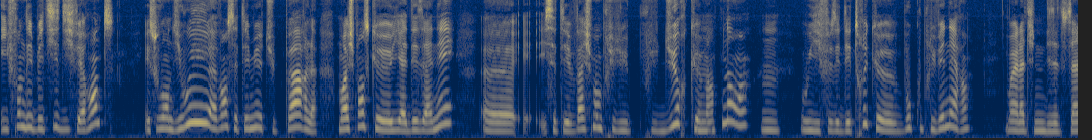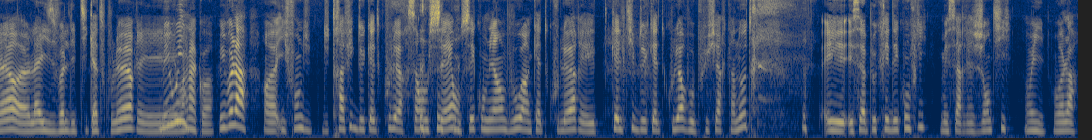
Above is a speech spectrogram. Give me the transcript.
ils font des bêtises différentes. Et souvent on dit oui, avant c'était mieux, tu parles. Moi je pense qu'il y a des années, euh, c'était vachement plus, plus dur que mm. maintenant. Hein, mm. Où ils faisaient des trucs euh, beaucoup plus vénères. Hein. Voilà, tu nous disais tout à l'heure, euh, là ils se volent des petits quatre couleurs et mais oui, voilà quoi. Mais voilà, ils font du, trafic de quatre couleurs, ça on le sait, on sait combien vaut un quatre couleurs et quel type de quatre couleurs vaut plus cher qu'un autre. et, et, ça peut créer des conflits, mais ça reste gentil. Oui. Voilà.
